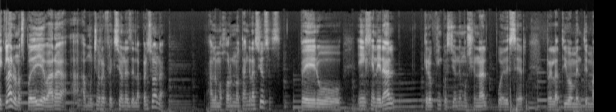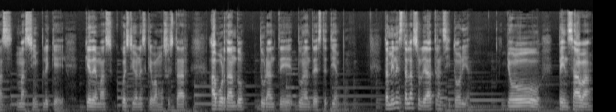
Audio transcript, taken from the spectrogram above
que claro, nos puede llevar a, muchas reflexiones de la persona. A lo mejor no tan graciosas, pero en general creo que en cuestión emocional puede ser relativamente más, más simple que, que demás cuestiones que vamos a estar abordando durante, durante este tiempo. También está la soledad transitoria. Yo pensaba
